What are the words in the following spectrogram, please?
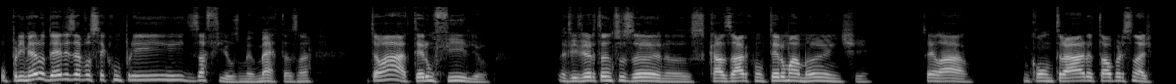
O primeiro deles é você cumprir desafios, metas, né? Então, ah, ter um filho, viver tantos anos, casar com ter uma amante, sei lá, encontrar tal personagem.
